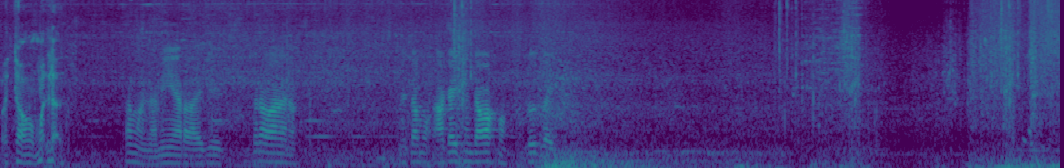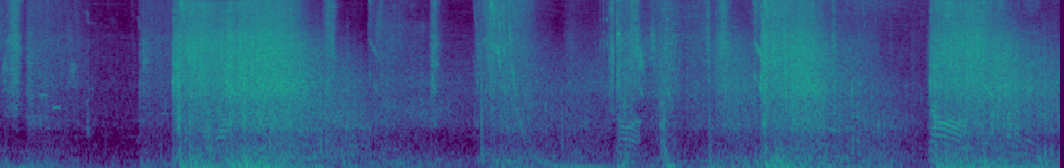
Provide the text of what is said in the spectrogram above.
O estábamos mal lado. Estamos en la mierda de aquí. Pero bueno. Metamos. Acá hay gente abajo. Loot bait. No. No, se bajó la mía.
